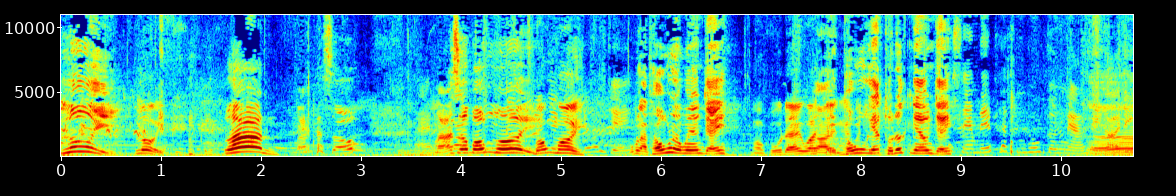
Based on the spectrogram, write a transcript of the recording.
Lui. lùi lên Mã số Mã số 40 40 chú anh chị cũng là thú luôn nha anh chị. một cụ đế quá Rồi thú ghép Thủ Đức nha anh chị. xem clip thích thú cưng nào thì À. gọi điện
